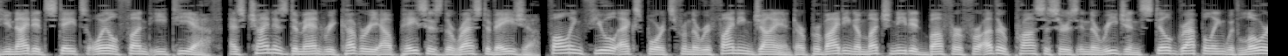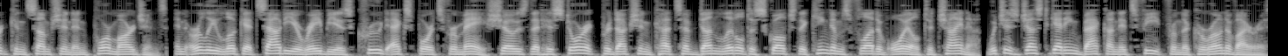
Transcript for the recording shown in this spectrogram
United States Oil Fund ETF. As China's demand recovery outpaces the rest of Asia, falling fuel exports from the refining giant are providing a much needed buffer for other processors in the region region still grappling with lowered consumption and poor margins. An early look at Saudi Arabia's crude exports for May shows that historic production cuts have done little to squelch the kingdom's flood of oil to China, which is just getting back on its feet from the coronavirus.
